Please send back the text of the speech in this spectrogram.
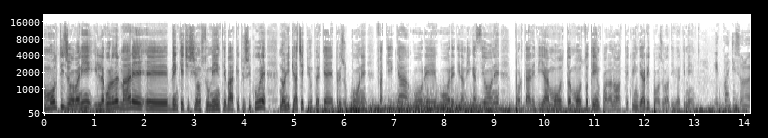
molti giovani il lavoro del mare, eh, benché ci siano strumenti e barche più sicure, non gli piace più perché presuppone fatica, ore, ore di navigazione, portare via molto, molto tempo alla notte, quindi al riposo o al divertimento. E quanti sono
